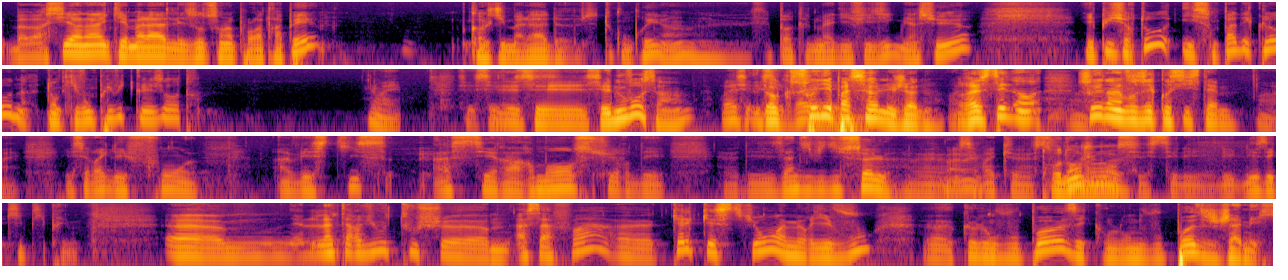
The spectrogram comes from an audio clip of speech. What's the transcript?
bah, bah, s'il y en a un qui est malade, les autres sont là pour l'attraper. Quand je dis malade, c'est tout compris. Hein. C'est pas qu'une maladie physique, bien sûr. Et puis surtout, ils ne sont pas des clones, donc ils vont plus vite que les autres. Ouais. C'est nouveau ça. Hein. donc soyez pas seuls les jeunes. Restez dans, soyez dans vos écosystèmes. Et c'est vrai que les fonds euh, investissent assez rarement sur des, euh, des individus seuls. Euh, c'est vrai que trop dangereux. C'est les, les, équipes qui priment. L'interview touche à sa fin. quelles questions aimeriez-vous que l'on vous pose et que l'on ne vous pose jamais?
